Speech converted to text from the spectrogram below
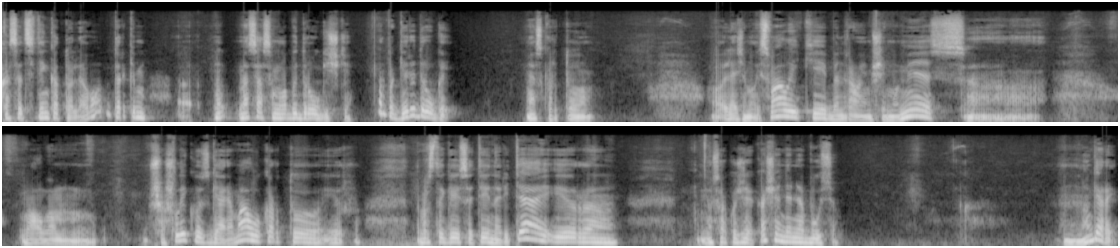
kas atsitinka toliau, tarkim, nu, mes esame labai draugiški arba geri draugai. Mes kartu leidžiam laisvalaikį, bendraujam šeimomis, valgom šašlaikus, geriam alų kartu ir dabar staiga jis ateina ryte ir nu, sako, žiūrėk, aš šiandien nebūsiu. Na nu, gerai.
